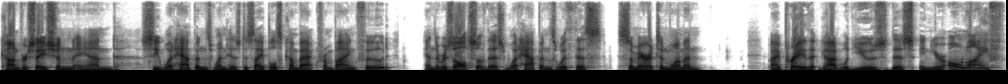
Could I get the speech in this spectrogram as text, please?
conversation and see what happens when his disciples come back from buying food and the results of this, what happens with this Samaritan woman. I pray that God would use this in your own life,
